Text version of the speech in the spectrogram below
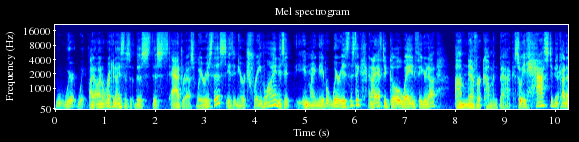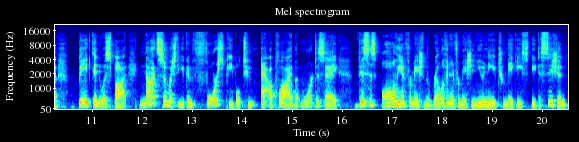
where, where I, I, don't recognize this this this address. Where is this? Is it near a train line? Is it in my neighbor? Where is this thing? And I have to go away and figure it out. I'm never coming back. So it has to be yeah. kind of baked into a spot. Not so much that you can force people to a- apply, but more to say, this is all the information, the relevant information you need to make a, a decision,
